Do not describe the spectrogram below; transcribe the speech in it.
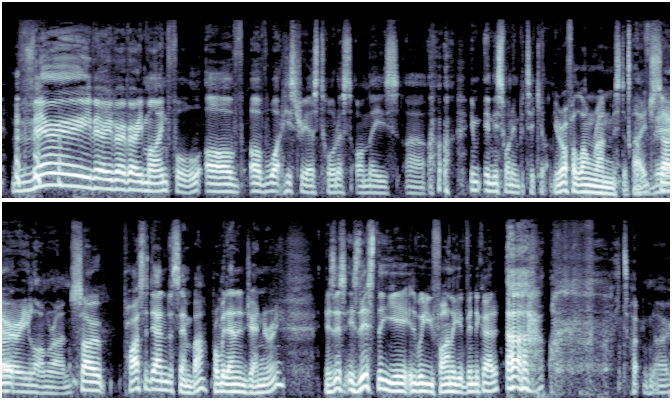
very, very, very, very mindful of of what history has taught us on these, uh, in, in this one in particular. You're off a long run, Mr. Page. So, Very long run. so prices down in December, probably down in January. Is this is this the year when you finally get vindicated? I don't know.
